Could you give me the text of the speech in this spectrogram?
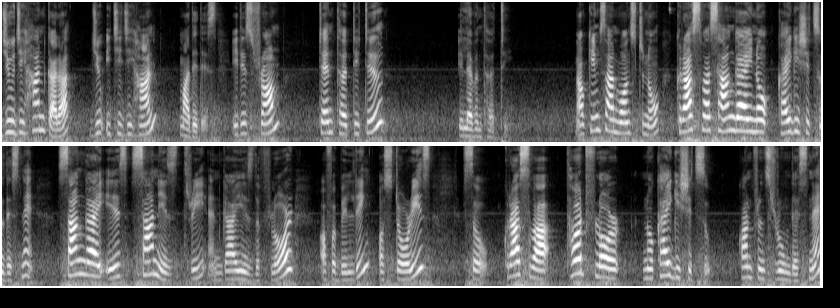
Juji han kara 11時半 made desu. It is from 10.30 till 11.30. Now, Kim san wants to know class wa sangai no kaigishitsu desu ne. Sangai is san is 3 and gai is the floor of a building or stories. So, class wa third floor no kaigishitsu conference room desu ne.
